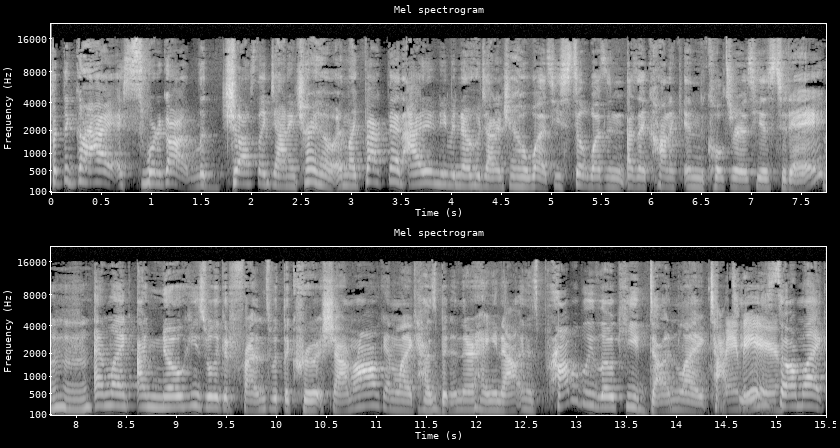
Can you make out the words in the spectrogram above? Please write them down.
But the guy, I swear to God, looked just like Danny Trejo. And like back then, I didn't even know who Danny Trejo was. He still wasn't as iconic in the culture as he is today. Mm-hmm. And like I know he's really good friends with the crew at Shamrock, and like has been in there hanging out, and has probably low key done like tattoos. Maybe. So I'm like,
